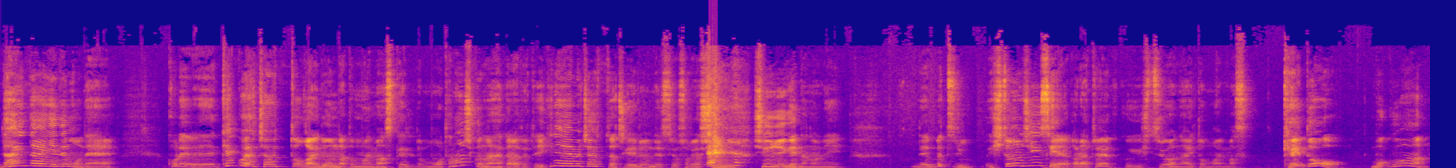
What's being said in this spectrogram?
大体ね、でもね、これ、結構やっちゃう人がいるんだと思いますけれども、楽しくないからといって、いきなりやめちゃう人たちがいるんですよ。それが収入 収入源なのに。で、別に人の人生やからとやかく言う必要はないと思います。けど、僕は、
